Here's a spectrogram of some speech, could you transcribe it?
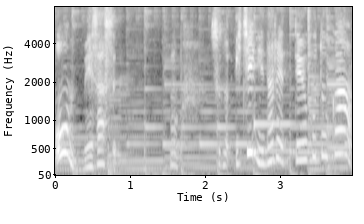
を目指す。もうその1位になるっていうことが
